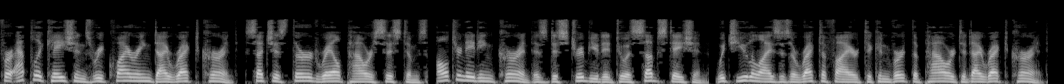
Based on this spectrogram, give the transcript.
For applications requiring direct current, such as third rail power systems, alternating current is distributed to a substation, which utilizes a rectifier to convert the power to direct current.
